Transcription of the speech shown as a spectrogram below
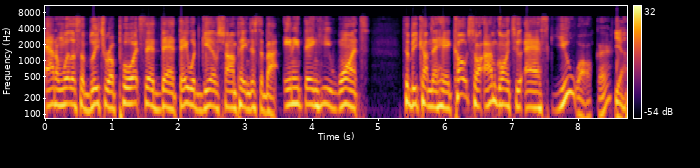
Adam Willis of Bleacher Report said that they would give Sean Payton just about anything he wants to become the head coach. So I'm going to ask you, Walker. Yeah.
